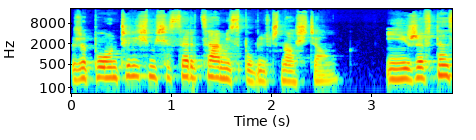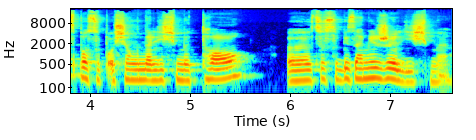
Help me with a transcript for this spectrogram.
że połączyliśmy się sercami z publicznością i że w ten sposób osiągnęliśmy to, e, co sobie zamierzyliśmy.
